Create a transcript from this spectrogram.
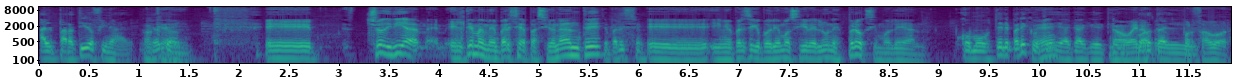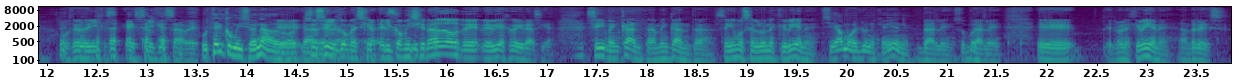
al partido final. Eh, yo diría, el tema me parece apasionante. ¿Te parece? Eh, y me parece que podríamos ir el lunes próximo, Lean. Como a usted le parezca, usted ¿Eh? acá que, que no, bueno, el... por favor. Usted es el que- es sabe. Usted el comisionado. Eh, acá yo soy el, de la- comisio- el comisionado de, de Viaje de Gracia. Sí, me encanta, me encanta. Seguimos el lunes que viene. Sigamos el lunes que viene. Dale, dale. Eh, el lunes que viene, Andrés.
